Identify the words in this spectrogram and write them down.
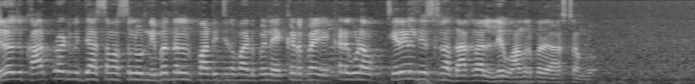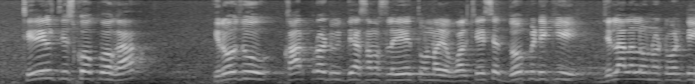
ఈరోజు కార్పొరేట్ విద్యా సంస్థలు నిబంధనలు పాటించిన వాటిపైన ఎక్కడపై ఎక్కడ కూడా చర్యలు తీసుకున్న దాఖలాలు లేవు ఆంధ్రప్రదేశ్ రాష్ట్రంలో. చర్యలు తీసుకోకపోగా ఈరోజు కార్పొరేట్ విద్యా సంస్థలు ఏవైతే ఉన్నాయో వాళ్ళు చేసే దోపిడీకి జిల్లాలలో ఉన్నటువంటి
